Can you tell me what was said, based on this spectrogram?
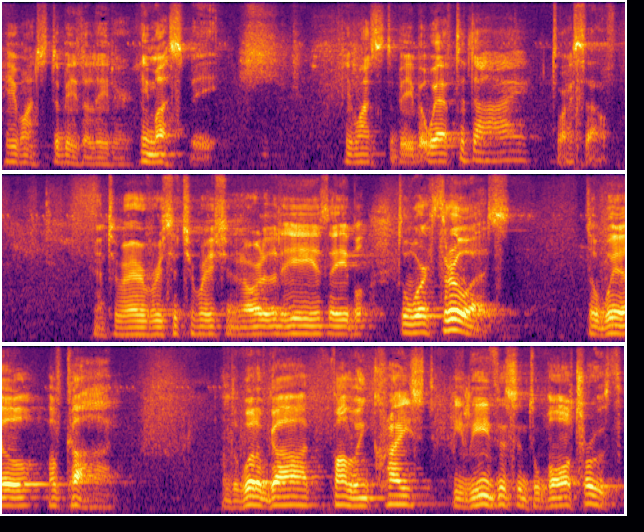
He wants to be the leader. He must be. He wants to be, but we have to die to ourselves and to every situation in order that He is able to work through us the will of God. And the will of God, following Christ, He leads us into all truth.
